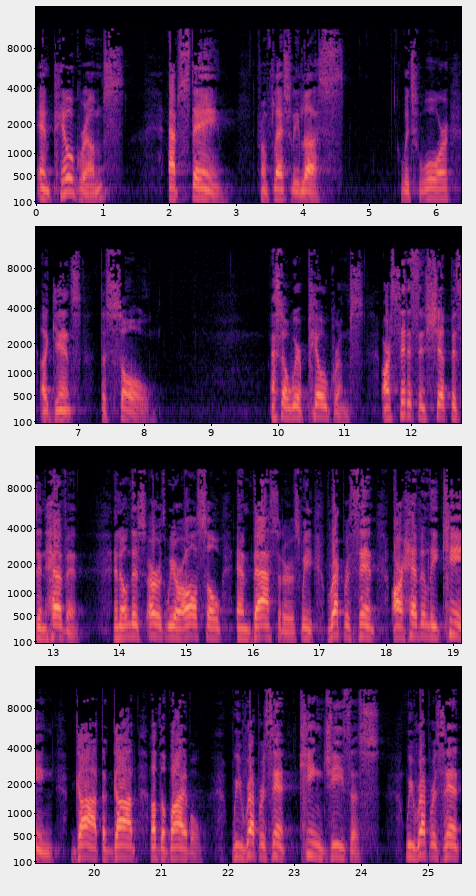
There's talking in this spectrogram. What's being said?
and pilgrims, abstain from fleshly lusts, which war against the soul. And so we're pilgrims. Our citizenship is in heaven. And on this earth, we are also ambassadors. We represent our heavenly King, God, the God of the Bible. We represent King Jesus. We represent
